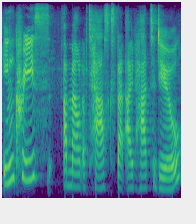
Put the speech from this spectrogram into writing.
increase amount of tasks that I've had to do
